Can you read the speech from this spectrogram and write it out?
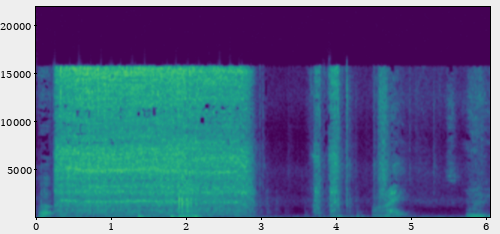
up. Right, one.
